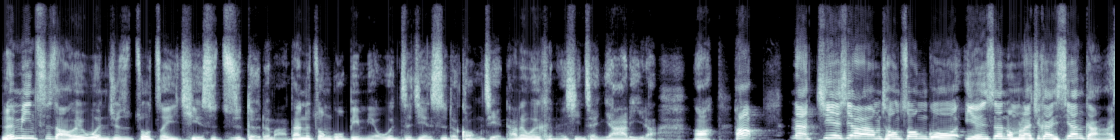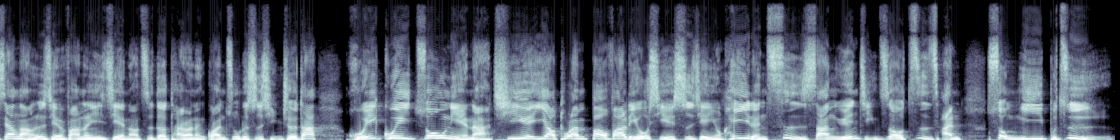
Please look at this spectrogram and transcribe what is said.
人民迟早会问，就是做这一切是值得的嘛？但是中国并没有问这件事的空间，他认为可能形成压力了啊。好，那接下来我们从中国延伸，我们来去看香港啊。香港日前发生一件啊值得台湾人关注的事情，就是他回归周年啊，七月一号突然爆发流血事件，有黑衣人刺伤远景之后自残送医不治。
